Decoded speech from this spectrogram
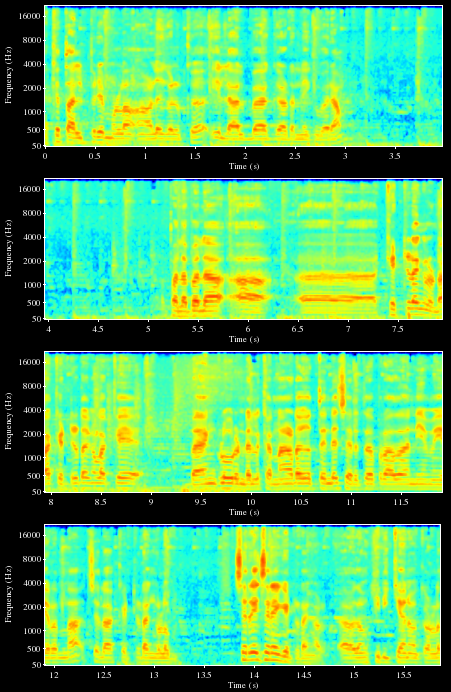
ഒക്കെ താല്പര്യമുള്ള ആളുകൾക്ക് ഈ ലാൽബാഗ് ഗാർഡനിലേക്ക് വരാം. പല പല കെട്ടിടങ്ങളുണ്ട്. ആ കെട്ടിടങ്ങളൊക്കെ ബാംഗ്ലൂരുണ്ട്. അല്ലെങ്കിൽ കർണാടകത്തിന്റെ ചരിത്ര പ്രാധാന്യമേറുന്ന ചില കെട്ടിടങ്ങളും ചെറിയ ചെറിയ കെട്ടിടങ്ങൾ നമുക്ക് ഇരിക്കാനും ഒക്കെ ഉള്ള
